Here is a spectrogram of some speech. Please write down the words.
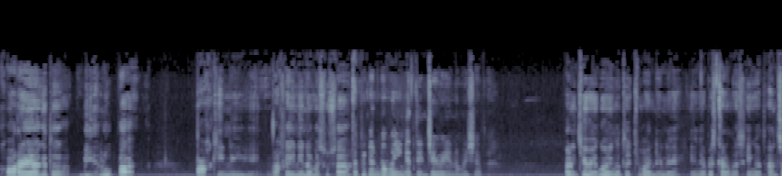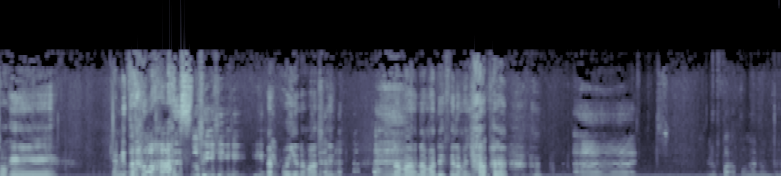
Korea gitu bi- lupa. Paki nih, pakai ini namanya susah. tapi kan kamu ingetin cewek yang namanya siapa Paling cewek yang gue inget tuh cuman ini, yang nyampe sekarang masih inget Han Sohee. kan itu nama asli ini Eh, oh iya nama asli. nama nama di filmnya siapa? eh, lupa aku nggak nonton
